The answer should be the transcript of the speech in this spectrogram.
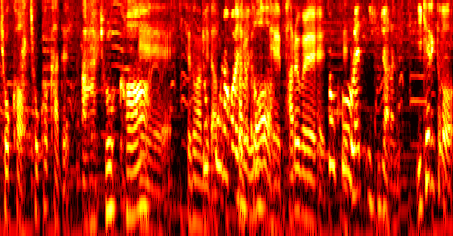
조커 조커 카드. 아 조커. 예 죄송합니다. 쪼꼬라고 발음, 하죠. 예, 발음을 초콜릿 이슈인 줄 알았네. 이 캐릭터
